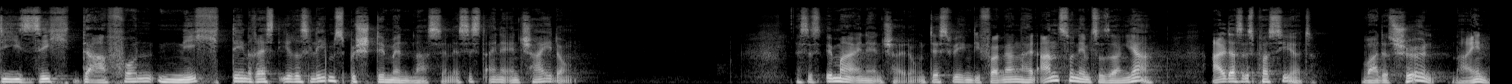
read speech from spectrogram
die sich davon nicht den Rest ihres Lebens bestimmen lassen. Es ist eine Entscheidung. Es ist immer eine Entscheidung. Und deswegen die Vergangenheit anzunehmen, zu sagen, ja, all das ist passiert. War das schön? Nein.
